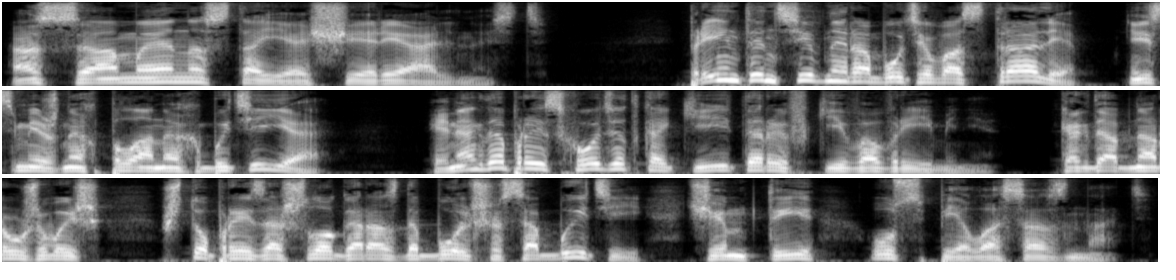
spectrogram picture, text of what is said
а самая настоящая реальность. При интенсивной работе в астрале и смежных планах бытия иногда происходят какие-то рывки во времени, когда обнаруживаешь, что произошло гораздо больше событий, чем ты успел осознать.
